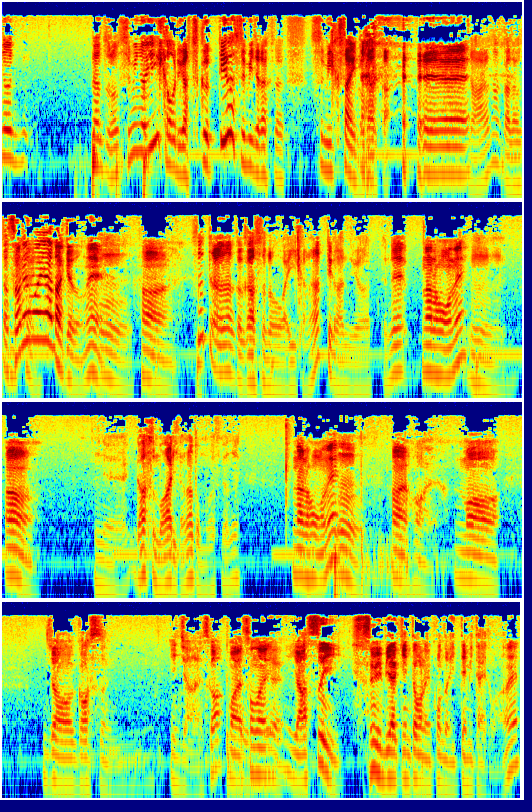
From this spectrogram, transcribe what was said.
の、なんつうの、炭のいい香りがつくっていう炭じゃなくて、炭臭いんだ、なんか。へあれなんかなそれは嫌だけどね。うん。はそうやったらなんかガスの方がいいかなって感じがあってね。い。なるほどねう。ん。うん。ねえガスもありだなと思いますよね。なるほどね。うん。はいはい。まあ、じゃあガスいいんじゃないですか？まあ、その安い炭火焼きのところに今度行ってみたいとかね。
